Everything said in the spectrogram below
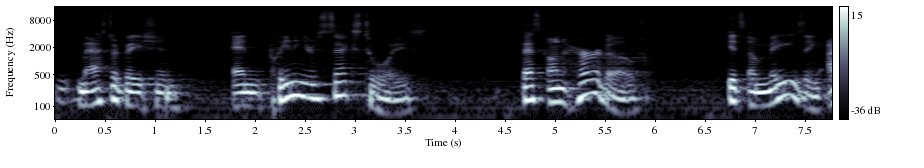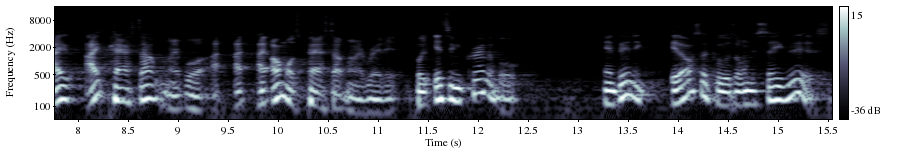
masturbation and cleaning your sex toys. That's unheard of it's amazing. I, I passed out when I well I, I almost passed out when I read it, but it's incredible. And then it, it also goes on to say this:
